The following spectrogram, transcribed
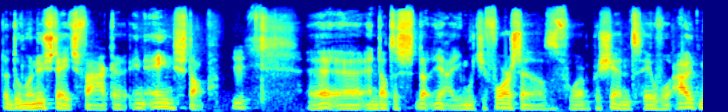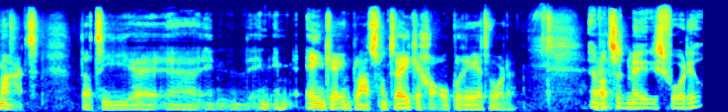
dat doen we nu steeds vaker in één stap. Hm. Uh, en dat is, dat, ja, je moet je voorstellen dat het voor een patiënt heel veel uitmaakt. Dat hij uh, in, in, in, één keer in plaats van twee keer geopereerd worden. En wat is het medisch voordeel?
